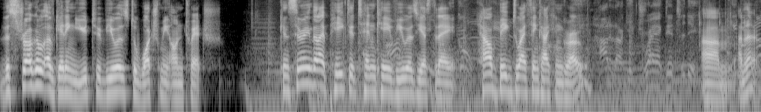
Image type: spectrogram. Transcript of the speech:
The struggle of getting YouTube viewers to watch me on Twitch. Considering that I peaked at 10k viewers yesterday, how big do I think I can grow? Um, I don't know.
